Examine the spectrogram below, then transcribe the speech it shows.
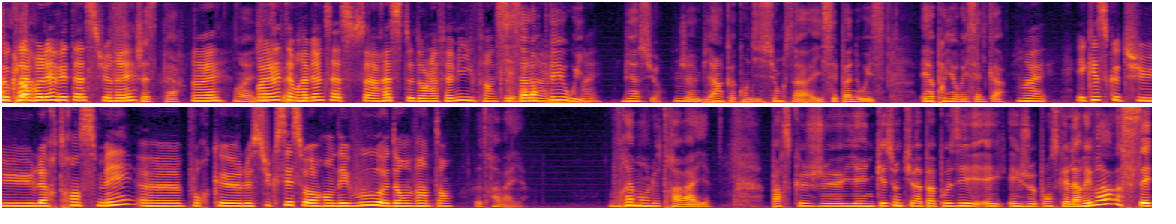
Donc la relève est assurée. J'espère. Ouais. Ouais, Ouais, j'espère. t'aimerais bien que ça, ça reste dans la famille. Enfin, que, Si ça leur plaît, oui, Ouais. bien sûr. Mm. J'aime bien qu'à condition que ça, ils s'épanouissent. Et a priori, c'est le cas. Ouais. Et qu'est-ce que tu leur transmets euh, pour que le succès soit au rendez-vous euh, dans 20 ans? Le travail. Vraiment le travail. Parce que il y a une question que tu m'as pas posée et, et je pense qu'elle arrivera. C'est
